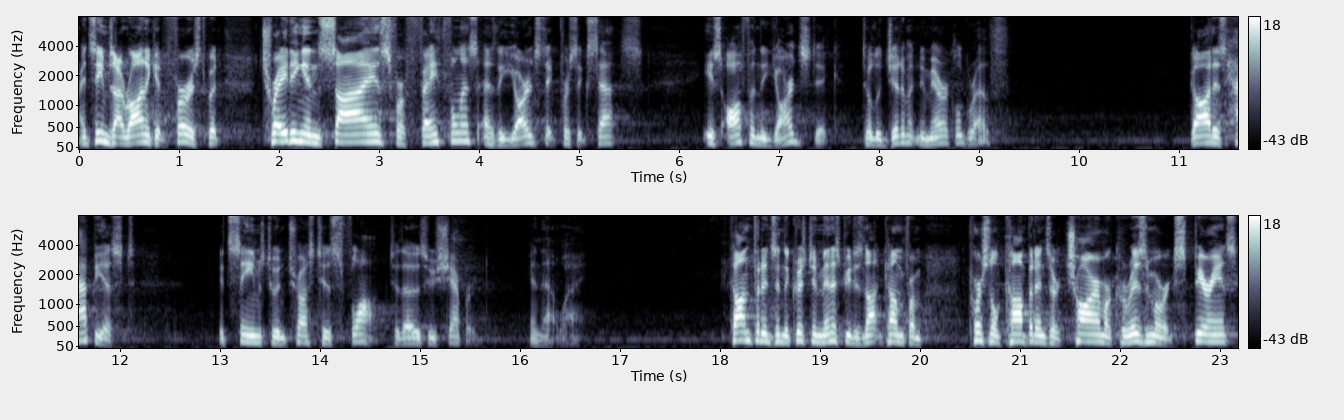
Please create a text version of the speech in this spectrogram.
It seems ironic at first, but trading in size for faithfulness as the yardstick for success is often the yardstick to legitimate numerical growth. God is happiest, it seems, to entrust his flock to those who shepherd in that way. Confidence in the Christian ministry does not come from personal competence or charm or charisma or experience,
